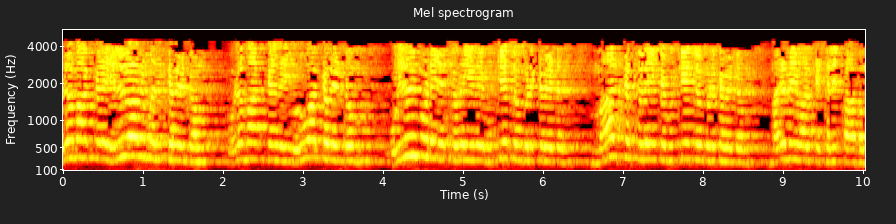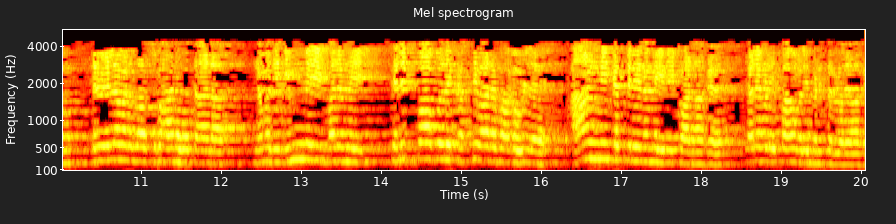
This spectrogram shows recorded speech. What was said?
உலமாக்களை எல்லாரும் மதிக்க வேண்டும் உலமாக்களை உருவாக்க வேண்டும் உயிர்முடைய துறையிலே முக்கியத்துவம் கொடுக்க வேண்டும் மார்க்க துறைக்கு முக்கியத்துவம் கொடுக்க வேண்டும் மறுமை வாழ்க்கை செழிப்பாகும். எனவே சுகானுவத்தாலா நமது இம்மை மறுமை செழிப்பாவது கசிவாரமாக உள்ள ஆன்மீகத்திலே நம்மை இணைப்பானாக. தலைவருடைய பாவங்களை மனிதர்களாக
